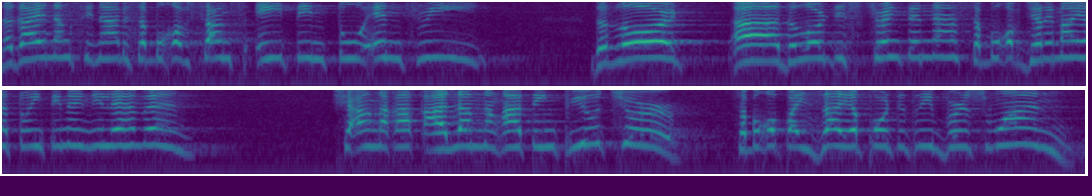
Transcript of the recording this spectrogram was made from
Nagaya ng sinabi sa book of Psalms 18, 2 and 3. The Lord, uh, the Lord is strengthened us sa book of Jeremiah 29, 11. Siya ang nakakaalam ng ating future. Sa book of Isaiah 43, verse 1.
